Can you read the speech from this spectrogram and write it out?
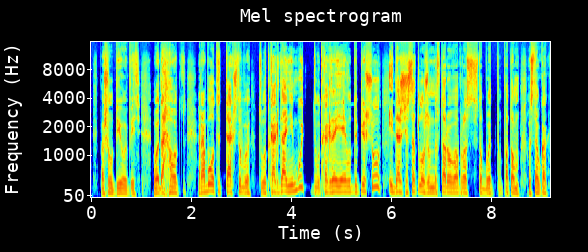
пошел пиво пить. Вот, а вот работать так, чтобы вот когда-нибудь, вот когда я его допишу, и даже сейчас отложим на второй вопрос, чтобы вот потом, после того, как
